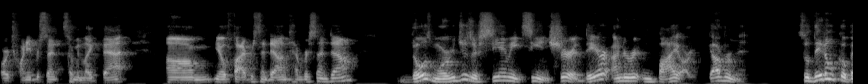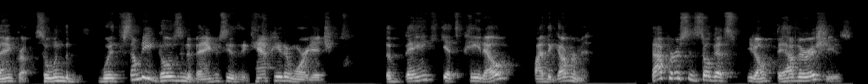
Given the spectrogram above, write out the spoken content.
or 20%, something like that, um, you know, 5% down, 10% down, those mortgages are CMHC insured. They are underwritten by our government. So they don't go bankrupt. So when the when somebody goes into bankruptcy they can't pay their mortgage, the bank gets paid out by the government. That person still gets, you know, they have their issues,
